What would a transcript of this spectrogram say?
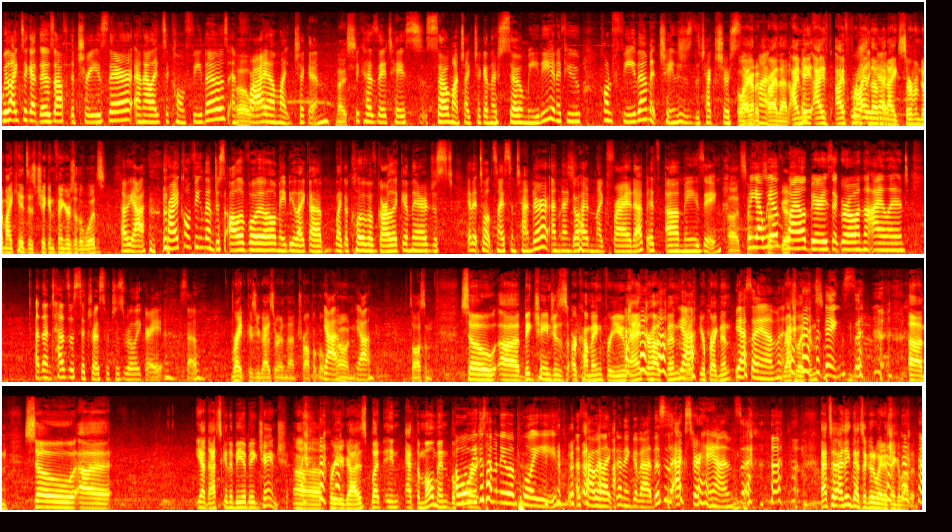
We like to get those off the trees there, and I like to confit those and Oh, fry wow. them like chicken. Nice. Because they taste so much like chicken. They're so meaty, and if you confit them, it changes the texture so Oh, I gotta much. try that. I may, I, I fry really them good. and I serve them to my kids as chicken fingers of the woods. Oh yeah, try confing them. Just olive oil, maybe like a like a clove of garlic in there. Just get it till it's nice and tender, and then go ahead and like fry it up. It's amazing. Oh, it but yeah, we have good. wild berries that grow on the island, and then tons of citrus, which is really great. So Right, because you guys are in that tropical yeah, zone. yeah. It's awesome. So uh, big changes are coming for you and your husband. Yeah. right? You're pregnant. Yes, I am. Congratulations. Thanks. Um, so uh, yeah, that's going to be a big change uh, for you guys. But in at the moment, before Oh, well, we just have a new employee. That's how we like to think about it. This is extra hands. That's a, I think that's a good way to think about it.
